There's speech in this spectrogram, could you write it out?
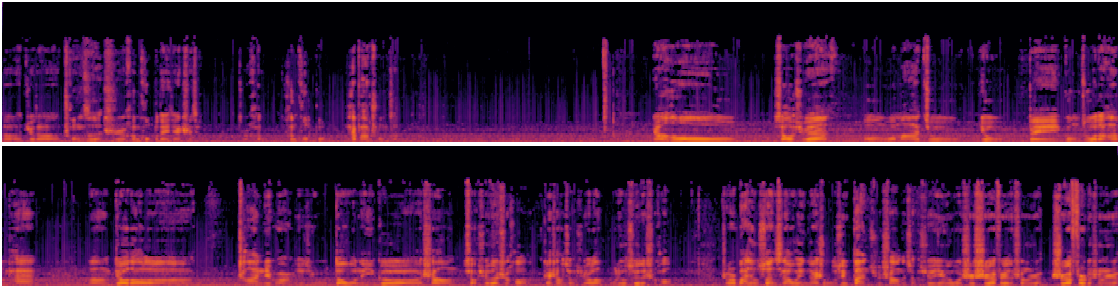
呃觉得虫子是很恐怖的一件事情。就是很很恐怖，害怕虫子。然后小学，嗯，我妈就又被工作的安排，嗯，调到了长安这块儿，也就到我了一个上小学的时候，该上小学了，五六岁的时候，正儿八经算起来，我应该是五岁半去上的小学，因为我是十月份的生日，十月份的生日，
